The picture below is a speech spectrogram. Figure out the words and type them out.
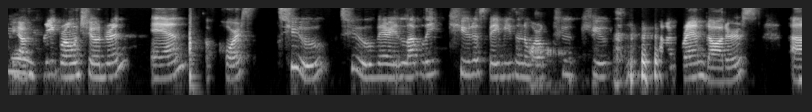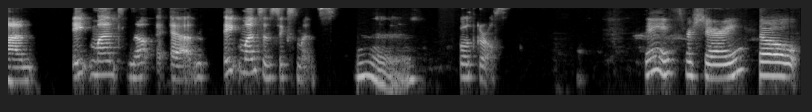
We have three grown children, and of course, two two very lovely, cutest babies in the world. Two cute uh, granddaughters. Um, eight months, no, uh, eight months and six months. Mm. Both girls. Thanks for sharing. So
